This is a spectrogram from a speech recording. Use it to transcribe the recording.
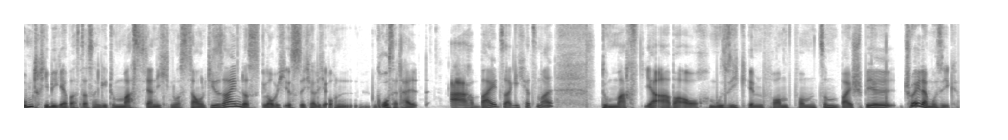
umtriebiger, was das angeht. Du machst ja nicht nur Sounddesign, das glaube ich ist sicherlich auch ein großer Teil Arbeit, sage ich jetzt mal. Du machst ja aber auch Musik in Form von zum Beispiel Trailermusik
